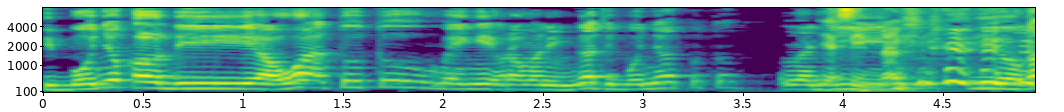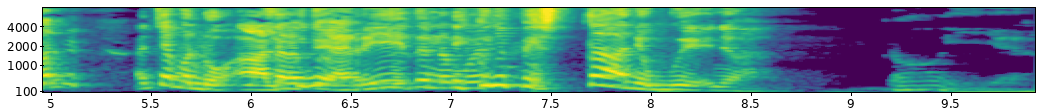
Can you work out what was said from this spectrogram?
Tibonya kalau di awak tuh tuh mengingat orang meninggal tibonya apa tuh? Ngaji. Yasinan. iya kan? Aja mendoa. Satu hari itu namanya. Ikunya pesta nyobuenya. Oh iya.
